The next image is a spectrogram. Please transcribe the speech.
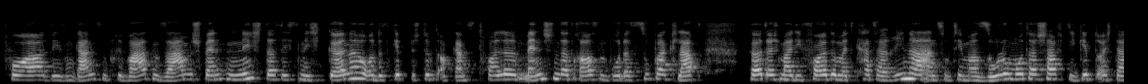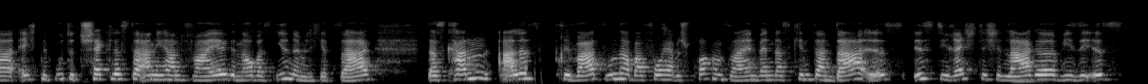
vor diesen ganzen privaten Samenspenden. Nicht, dass ich es nicht gönne und es gibt bestimmt auch ganz tolle Menschen da draußen, wo das super klappt. Hört euch mal die Folge mit Katharina an zum Thema Solomutterschaft. Die gibt euch da echt eine gute Checkliste an die Hand, weil genau was ihr nämlich jetzt sagt, das kann alles privat wunderbar vorher besprochen sein. Wenn das Kind dann da ist, ist die rechtliche Lage, wie sie ist,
